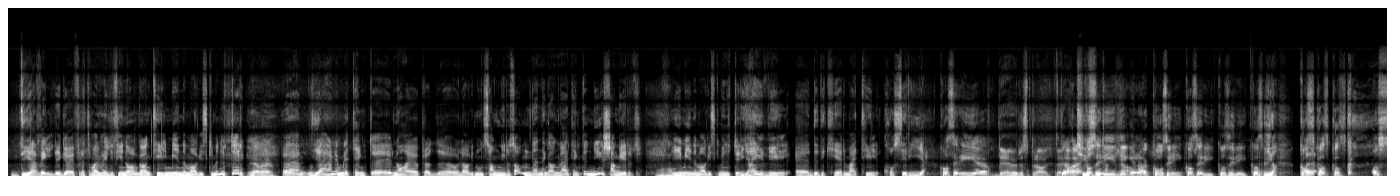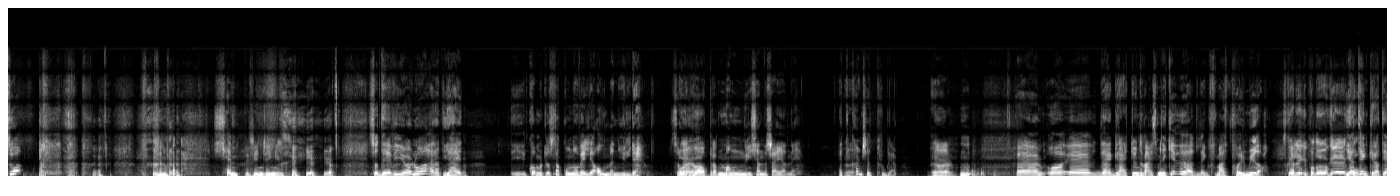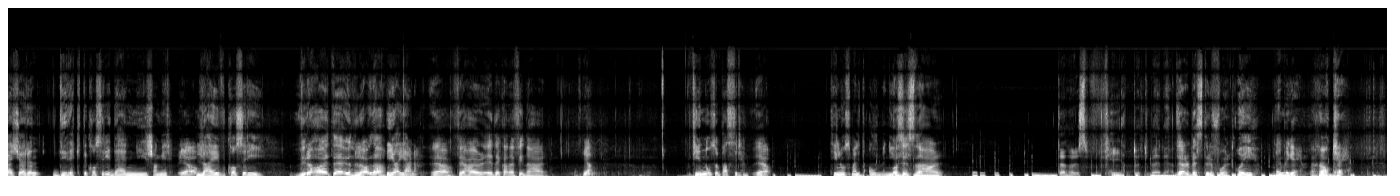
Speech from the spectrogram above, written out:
Det er veldig gøy, for dette var en veldig fin overgang til mine magiske minutter. Ja. Eh, Jeg har nemlig tenkt eh, Nå har jeg jo prøvd eh, å lage noen sanger og sånn. Denne gangen har jeg tenkt en ny sjanger Mhm. i mine magiske minutter. Jeg vil eh, dedikere meg til kåseriet. Kåseriet. Det høres bra ut. Skal jeg ha en kåserijingle, da? Kåseri, kåseri, kåseri, kåseri. Ja. Kås, kås, kås. kås. Og så Kjempefin jingle. ja. Så det vi gjør nå, er at jeg kommer til å snakke om noe veldig allmenngyldig. Som Å, jeg ja. håper at mange kjenner seg igjen i. Et, kanskje et problem. Ja ja. Mm. Uh, og uh, det er greit underveis, men ikke ødelegg for meg for mye, da. Skal jeg legge på noe eh, Jeg tenker at jeg kjører en direkte kåseri. Det er en ny sjanger. Ja. Live kåseri. Vil du ha et uh, underlag, da? Ja, gjerne. Ja, for jeg har, eh, det kan jeg finne her. Ja. Finn noe som passer Ja. til noe som er litt Hva allmenngyldig. syns du her? Den høres fet ut, Berit. Det er det beste du får. Oi, den blir gøy. Ok.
